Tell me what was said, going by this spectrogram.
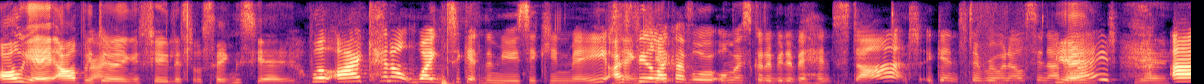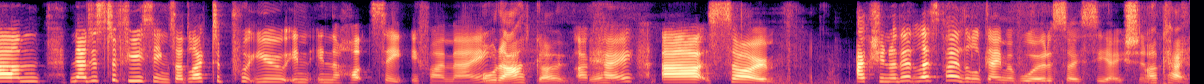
oh yeah, I'll be Great. doing a few little things. Yeah. Well, I cannot wait to get the music in me. I feel like. I've almost got a bit of a head start against everyone else in Adelaide. yeah. Um, now, just a few things. I'd like to put you in, in the hot seat, if I may. All right, go. yeah. Okay. Uh, so, actually, no. Let's play a little game of word association. Okay.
